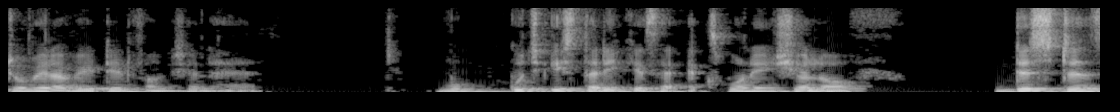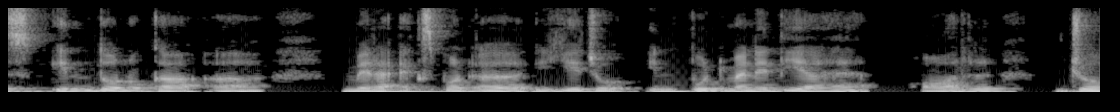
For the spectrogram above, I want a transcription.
जो मेरा वेटेड फ़ंक्शन है वो कुछ इस तरीके से एक्सपोनेंशियल ऑफ़ डिस्टेंस इन दोनों का आ, मेरा एक्सपो ये जो इनपुट मैंने दिया है और जो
